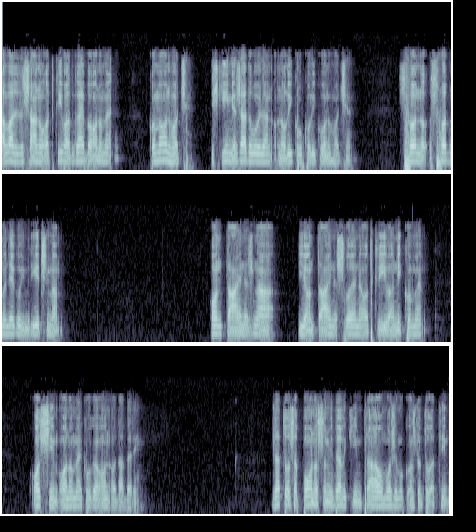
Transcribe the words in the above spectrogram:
Allah je otkriva od gajba onome kome on hoće i s kim je zadovoljan onoliko koliko on hoće. Shodno, shodno njegovim riječima, on tajne zna i on tajne svoje ne otkriva nikome, osim onome koga on odaberi. Zato sa ponosom i velikim pravom možemo konstatovati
